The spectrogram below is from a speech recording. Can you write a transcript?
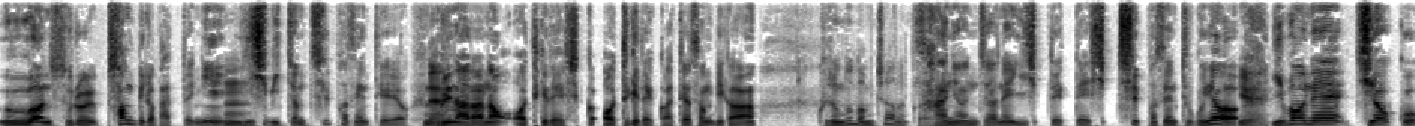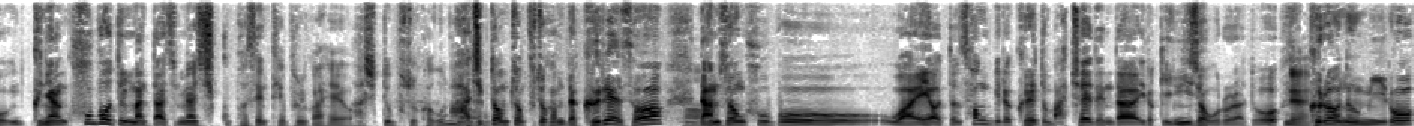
의원 수를 성비를 봤더니 음. 22.7%예요. 네. 우리나라는 어떻게 되실 어떻게 될 것 같아요, 성비가? 그 정도 넘지 않을까요? 4년 전에 20대 때 17%고요. 예. 이번에 지역구 그냥 후보들만 따지면 19%에 불과해요. 아직도 부족하군요. 아직도 엄청 부족합니다. 그래서 어. 남성 후보와의 어떤 성비를 그래도 맞춰야 된다. 이렇게 인위적으로라도 네. 그런 의미로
